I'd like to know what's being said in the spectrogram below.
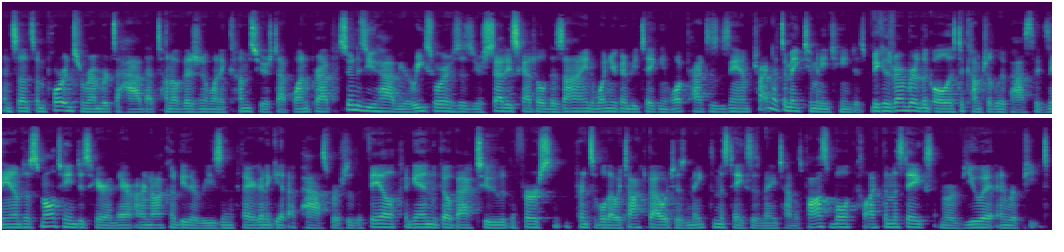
And so it's important to remember to have that tunnel vision when it comes to your step one prep. As soon as you have your resources, your study schedule designed, when you're going to be taking what practice exam, try not to make too many changes because remember the goal is to comfortably pass the exam. So small changes here and there are not going to be the reason that you're going to get a pass versus a fail. Again, go back to the first principle that we talked about, which is make the mistakes as many times as possible, collect the mistakes and review it and repeat.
